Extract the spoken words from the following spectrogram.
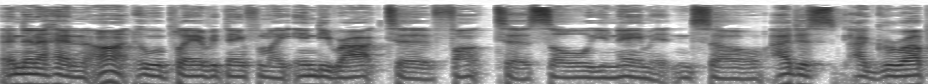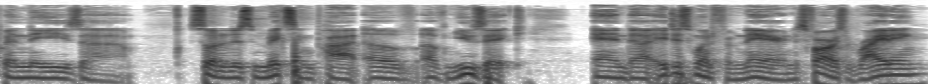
And then I had an aunt who would play everything from like indie rock to funk to soul, you name it. And so I just I grew up in these uh, sort of this mixing pot of of music, and uh, it just went from there. And as far as writing,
